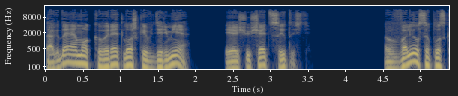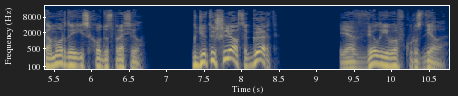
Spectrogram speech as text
Тогда я мог ковырять ложкой в дерьме и ощущать сытость. Ввалился плоскомордой и сходу спросил. «Где ты шлялся, Гард?» Я ввел его в курс дела.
